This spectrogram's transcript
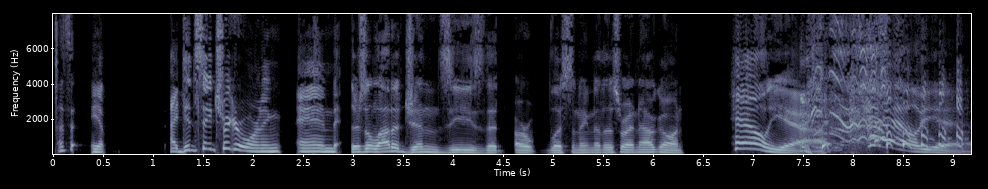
That's it. Yep. I did say trigger warning, and There's a lot of Gen Zs that are listening to this right now going, hell yeah. Hell yeah.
